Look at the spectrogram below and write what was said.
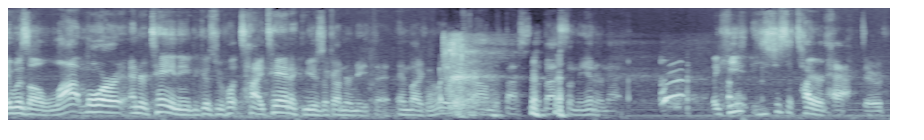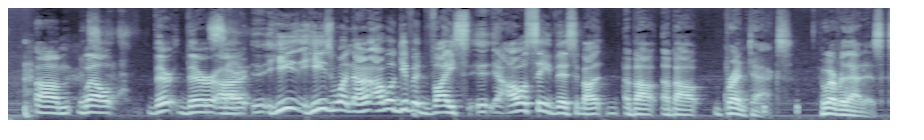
it was a lot more entertaining because we put Titanic music underneath it and like really found the best of the best on the internet. Like he, he's just a tired hack, dude. Well, there there are he he's one. I, I will give advice. I will say this about about about Brent Axe, whoever that is,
